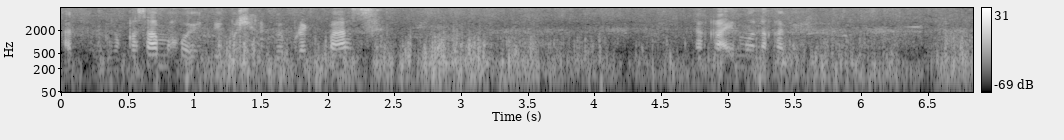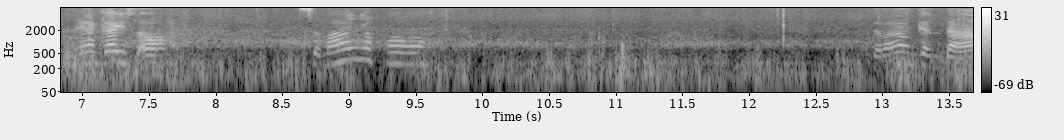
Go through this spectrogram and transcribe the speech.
At yung kasama ko hindi pa siya nagbe-breakfast. Kakain muna kami. Ayan guys, oh. Samahan niyo ko. Diba ang ganda?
